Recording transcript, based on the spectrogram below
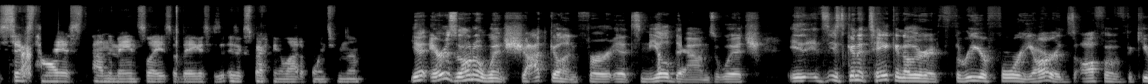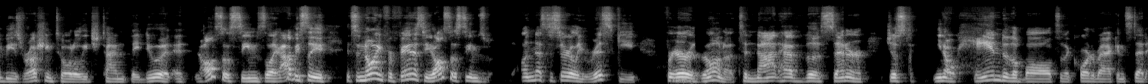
sixth highest on the main slate. So Vegas is, is expecting a lot of points from them. Yeah, Arizona went shotgun for its kneel downs, which it's, it's going to take another three or four yards off of the QB's rushing total each time that they do it. It also seems like, obviously, it's annoying for fantasy. It also seems unnecessarily risky for Arizona to not have the center just you know hand the ball to the quarterback instead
